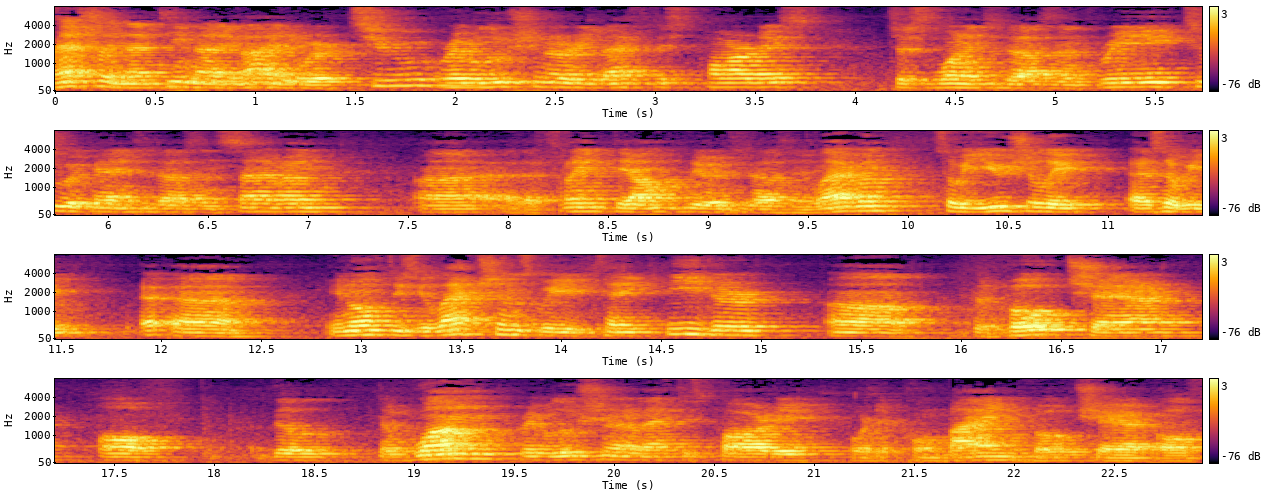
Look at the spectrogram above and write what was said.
actually in 1999 there were two revolutionary leftist parties, just one in 2003, two again in 2007, uh, the Frente Amplio in 2011. So we usually, uh, so we, uh, uh, in all these elections, we take either uh, the vote share of the, the one revolutionary leftist party or the combined vote share of,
